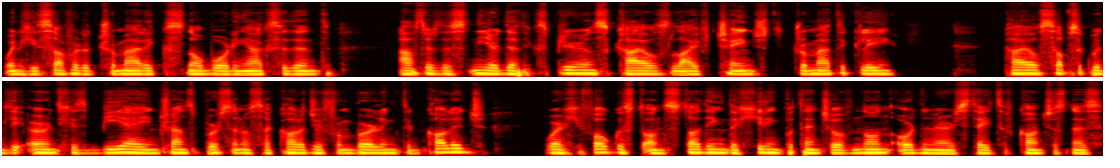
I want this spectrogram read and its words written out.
when he suffered a traumatic snowboarding accident. After this near death experience, Kyle's life changed dramatically. Kyle subsequently earned his BA in transpersonal psychology from Burlington College, where he focused on studying the healing potential of non ordinary states of consciousness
